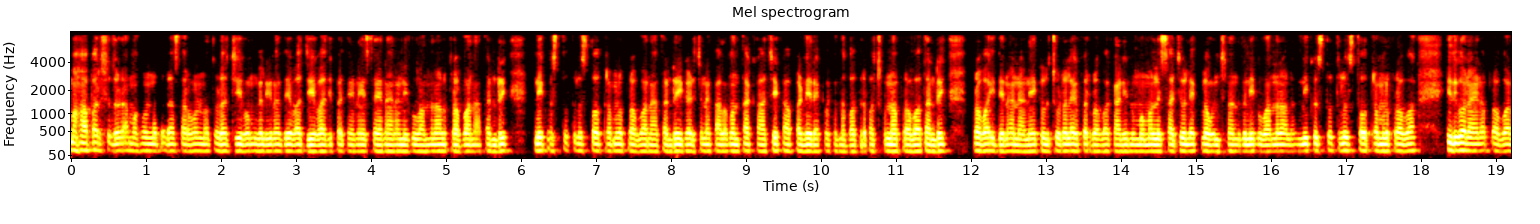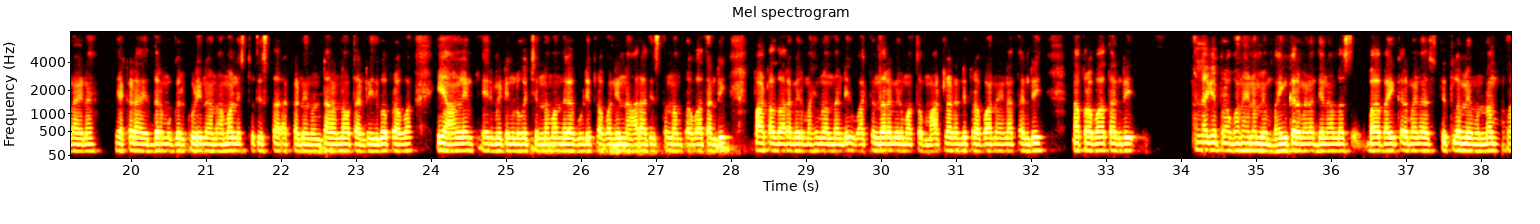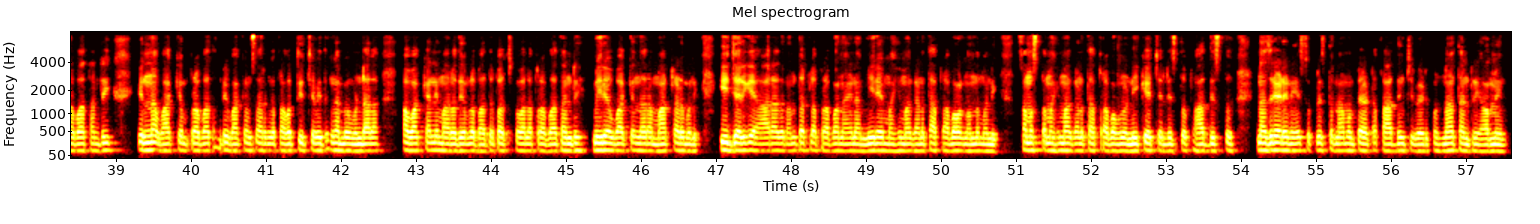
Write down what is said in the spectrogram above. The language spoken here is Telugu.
మహాపరిషుధుడ మహోన్నతుడ సర్వోన్నతుడ జీవం కలిగిన దేవ జీవాధిపతి అయిన నీకు వందనాలు ప్రభా నా తండ్రి. నీకు స్థుతులు స్తోత్రములు ప్రభా నా తండ్రి. గడిచిన కాలం అంతా కాచి కాపాడి రెక్కల కింద భద్రపరుచుకున్న ప్రభా తండ్రి. ప్రభా ఈ దినాన్ని అనేకలు చూడలేకపోయారు ప్రభా కానీ నువ్వు మమ్మల్ని సజీవ లెక్కలో ఉంచినందుకు నీకు వందనాలు నీకు స్థుతులు స్తోత్రములు ప్రభా. ఇదిగో నాయన ప్రభా నాయన ఎక్కడ ఇద్దరు ముగ్గురు కూడి నా నామాన్ని స్థుతిస్తారు అక్కడ నేను ఉంటానన్నావు తండ్రి. ఇదిగో ప్రభా ఈ ఆన్లైన్ ప్లేయర్ మీటింగ్లో చిన్న మందగా కూడి ప్రభా నిన్ను ఆరాధిస్తున్నాం ప్రభా తండ్రి. పాటల ద్వారా మీరు మహిమ ఉందండి వాక్యం ద్వారా మీరు మాతో మాట్లాడండి ప్రభా నాయన తండ్రి. నా ప్రభా తండ్రి అలాగే ప్రభానైనా మేము భయంకరమైన దినాల్లో భయంకరమైన స్థితిలో మేము ఉన్నాం ప్రభా తండ్రి. విన్న వాక్యం ప్రభా తండ్రి వాక్యం సారంగా ప్రవర్తించే విధంగా మేము ఉండాలా? ఆ వాక్యాన్ని మా హృదయంలో భద్రపరచుకోవాలా ప్రభా తండ్రి? మీరే వాక్యం ద్వారా మాట్లాడమని ఈ జరిగే ఆరాధన అంతట్లో ప్రభానైనా మీరే మహిమ ఘనత ప్రభావం అందమని సమస్త మహిమ ఘనత ప్రభావం నీకే చెల్లిస్తూ ప్రార్థిస్తూ నజరేడని యేసుక్రీస్తు నామం పేరట ప్రార్థించి వేడుకుంటున్నా తండ్రి. ఆమెన్.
